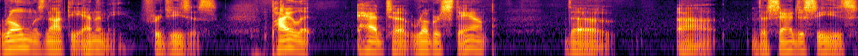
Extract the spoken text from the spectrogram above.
Rome was not the enemy for Jesus. Pilate had to rubber stamp the uh, the Sadducees'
